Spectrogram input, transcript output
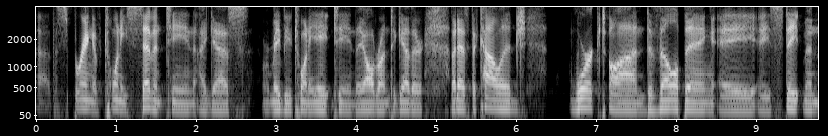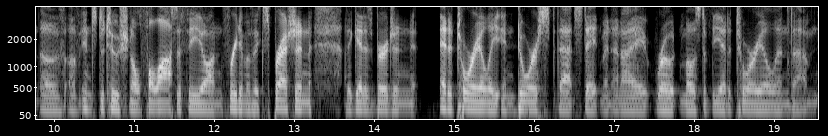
uh, the spring of 2017, I guess, or maybe 2018. They all run together. But as the college worked on developing a, a statement of, of institutional philosophy on freedom of expression, the Gettysburgian editorially endorsed that statement, and I wrote most of the editorial. And um,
